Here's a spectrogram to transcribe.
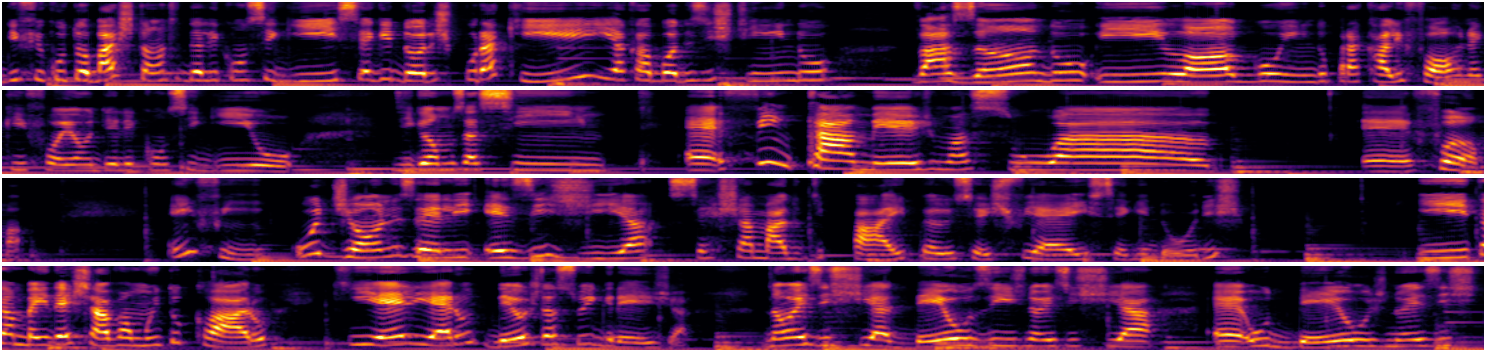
dificultou bastante dele conseguir seguidores por aqui e acabou desistindo, vazando e logo indo para Califórnia, que foi onde ele conseguiu, digamos assim, é, fincar mesmo a sua é, fama. Enfim, o Jones ele exigia ser chamado de pai pelos seus fiéis seguidores e também deixava muito claro que ele era o Deus da sua igreja. Não existia deuses, não existia é, o Deus, não existia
